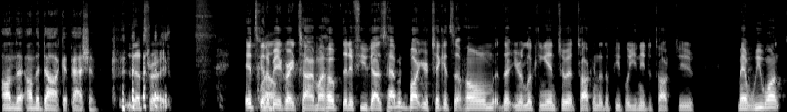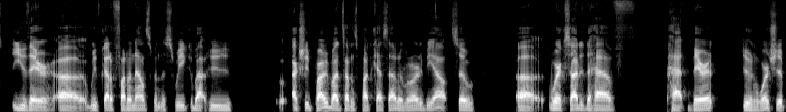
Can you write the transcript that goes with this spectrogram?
on the on the dock at Passion. That's right. It's going to be a great time. I hope that if you guys haven't bought your tickets at home, that you're looking into it, talking to the people you need to talk to. Man, we want you there. Uh, we've got a fun announcement this week about who. Actually, probably by the time this podcast out, it'll already be out. So uh, we're excited to have Pat Barrett doing worship.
